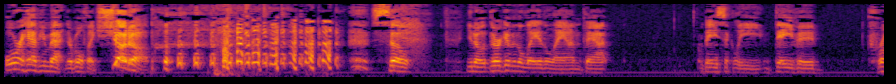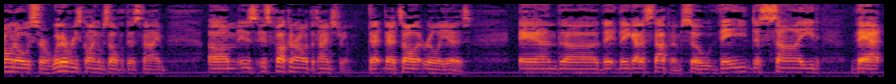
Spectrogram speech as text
or have you met? And they're both like, shut up. so, you know, they're given the lay of the land that basically David, Chronos, or whatever he's calling himself at this time, um, is is fucking around with the time stream. That that's all it really is, and uh, they they got to stop him. So they decide that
